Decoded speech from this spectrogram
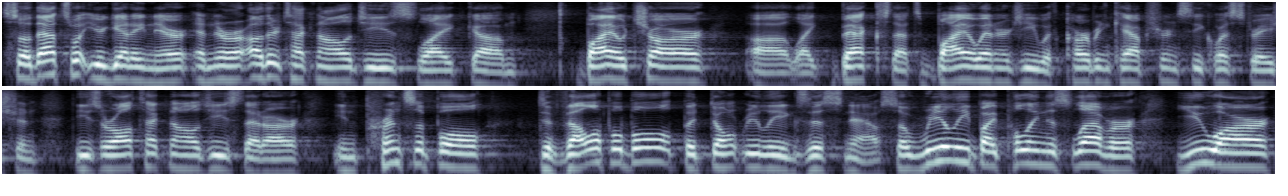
so that's what you're getting there. And there are other technologies like um, biochar, uh, like BECCS, that's bioenergy with carbon capture and sequestration. These are all technologies that are in principle developable but don't really exist now. So really by pulling this lever, you are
